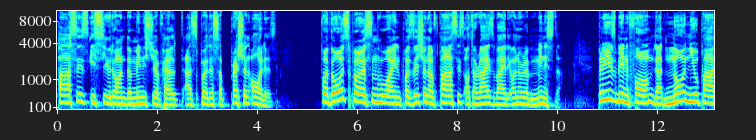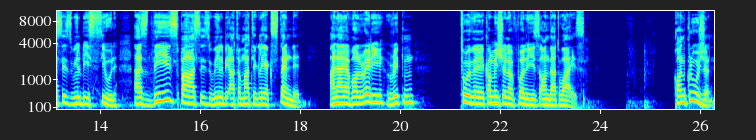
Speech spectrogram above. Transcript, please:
Passes issued on the Ministry of Health as per the suppression orders. For those persons who are in possession of passes authorized by the Honorable Minister, please be informed that no new passes will be issued as these passes will be automatically extended. And I have already written to the Commissioner of Police on that wise. Conclusion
